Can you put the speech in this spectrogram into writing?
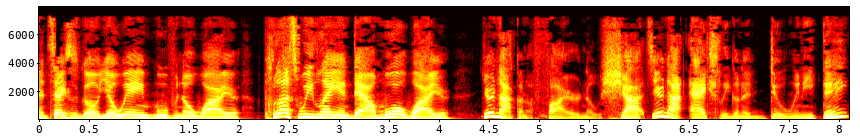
and Texas go, yo, we ain't moving no wire, plus we laying down more wire, you're not gonna fire no shots. You're not actually gonna do anything.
